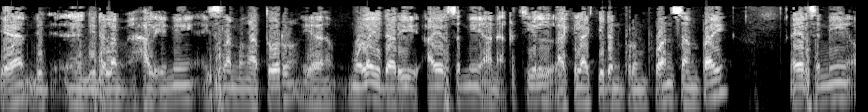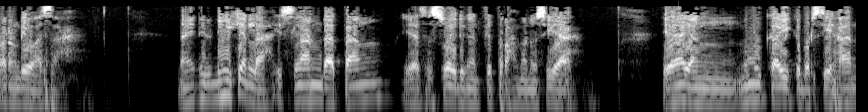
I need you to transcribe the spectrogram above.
Ya, di, eh, di dalam hal ini Islam mengatur ya mulai dari air seni anak kecil, laki-laki dan perempuan sampai air seni orang dewasa. Nah ini demikianlah Islam datang ya sesuai dengan fitrah manusia ya yang menyukai kebersihan,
